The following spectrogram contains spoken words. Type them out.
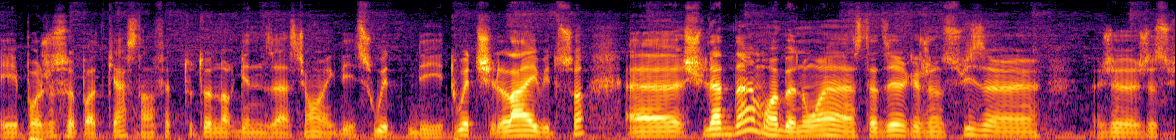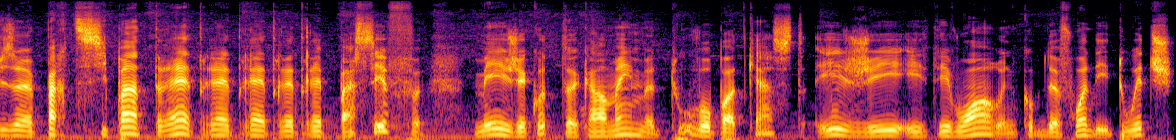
et pas juste le podcast, en fait, toute une organisation avec des, des Twitch live et tout ça. Je suis là-dedans, moi, Benoît, c'est-à-dire que je suis un. Je, suis un participant très, très, très, très, très passif, mais j'écoute quand même tous vos podcasts et j'ai été voir une couple de fois des Twitch.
